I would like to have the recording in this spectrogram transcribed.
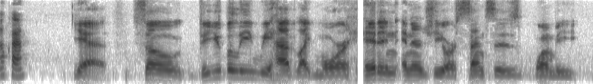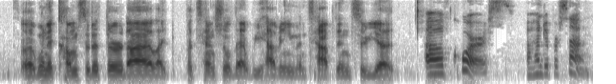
Okay. Yeah. So, do you believe we have like more hidden energy or senses when we uh, when it comes to the third eye, like potential that we haven't even tapped into yet? Oh, of course, a hundred percent.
